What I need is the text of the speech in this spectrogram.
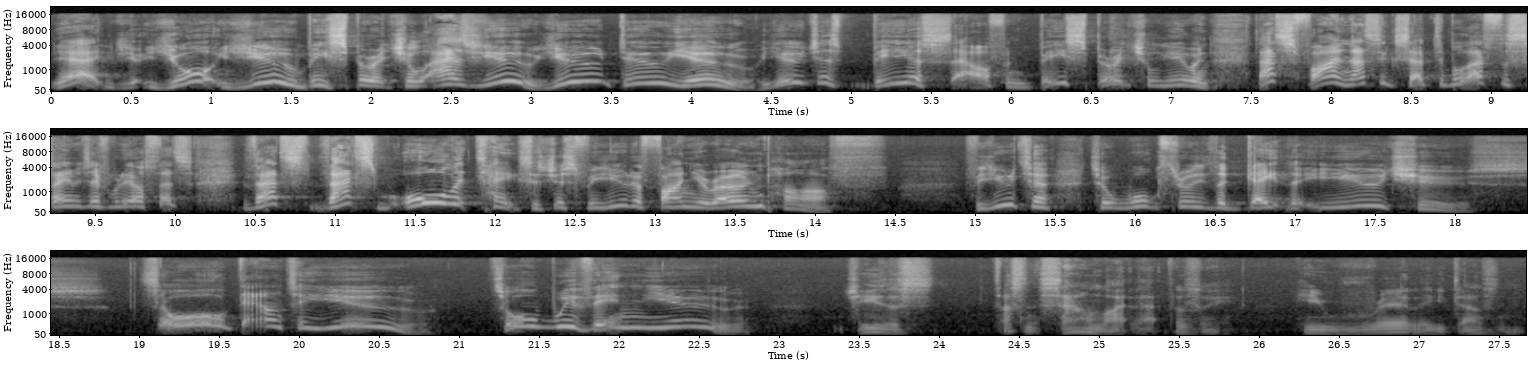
yeah, you you be spiritual as you. You do you. You just be yourself and be spiritual you. And that's fine. That's acceptable. That's the same as everybody else. That's, that's, that's all it takes is just for you to find your own path, for you to, to walk through the gate that you choose. It's all down to you, it's all within you. Jesus doesn't sound like that, does he? He really doesn't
